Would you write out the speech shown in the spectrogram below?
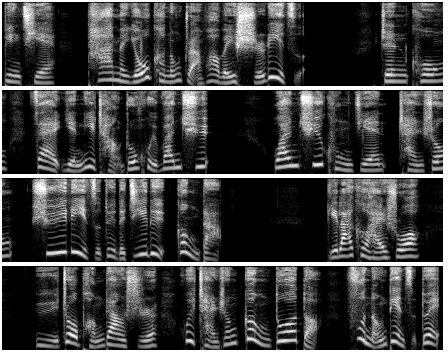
并且它们有可能转化为实粒子。真空在引力场中会弯曲，弯曲空间产生虚粒子对的几率更大。狄拉克还说，宇宙膨胀时会产生更多的负能电子对。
